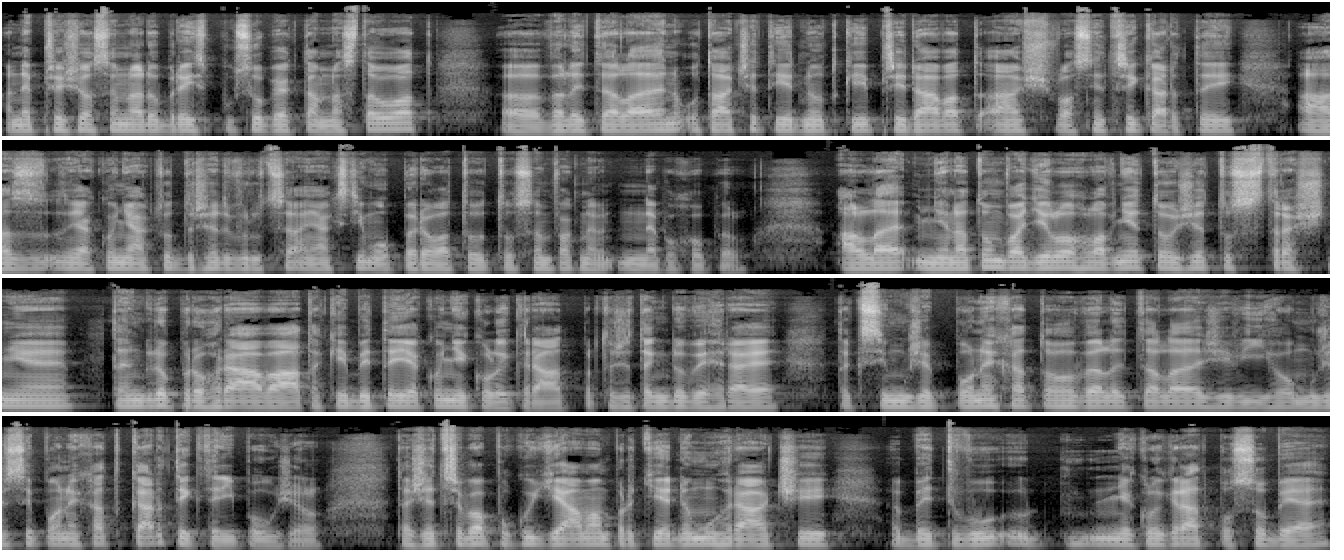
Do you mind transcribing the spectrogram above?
a nepřešel jsem na dobrý způsob, jak tam nastavovat uh, velitele, otáčet jednotky, přidávat až vlastně tři karty a jako nějak to držet v ruce a nějak s tím operovat, to, to jsem fakt ne, nepochopil. Ale mě na tom vadilo hlavně to, že to strašně ten, kdo prohrává, tak je bytej jako několikrát, protože ten, kdo vyhraje, tak si může ponechat toho velitele živýho, může si ponechat karty, který použil. Takže třeba pokud já mám proti jednomu hráči bitvu několikrát po sobě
